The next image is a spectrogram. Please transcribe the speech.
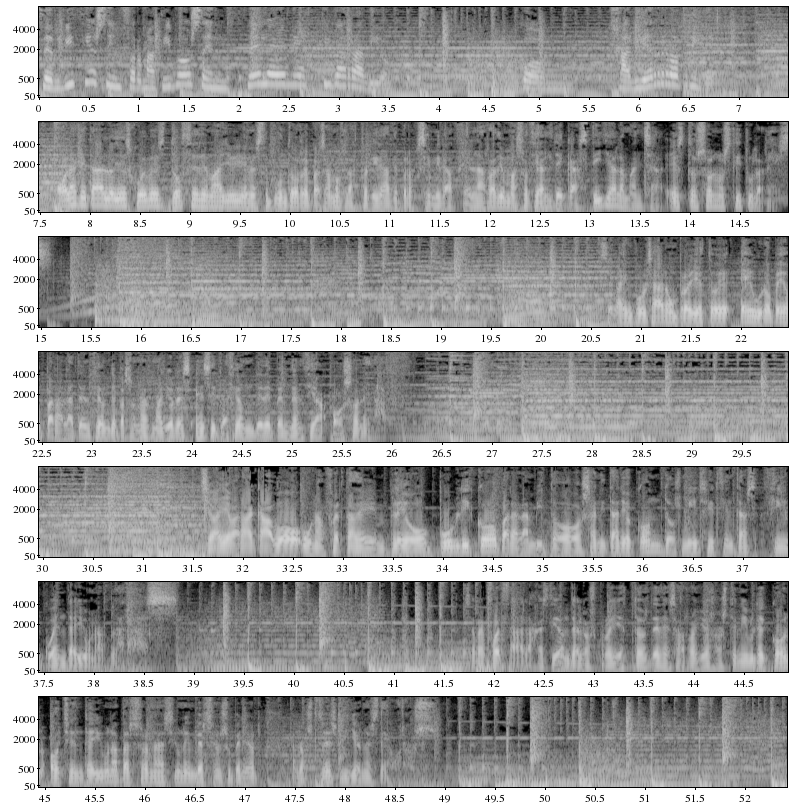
Servicios informativos en CLM Activa Radio con Javier Rodríguez. Hola, ¿qué tal? Hoy es jueves 12 de mayo y en este punto repasamos la actualidad de proximidad en la radio más social de Castilla-La Mancha. Estos son los titulares. Se va a impulsar un proyecto europeo para la atención de personas mayores en situación de dependencia o soledad. Se va a llevar a cabo una oferta de empleo público para el ámbito sanitario con 2.651 plazas. Se refuerza la gestión de los proyectos de desarrollo sostenible con 81 personas y una inversión superior a los 3 millones de euros.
